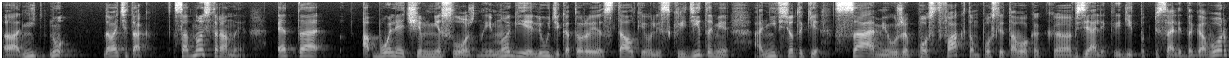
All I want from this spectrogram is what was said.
Э, не, ну, давайте так. С одной стороны, это более чем несложно. И многие люди, которые сталкивались с кредитами, они все-таки сами уже постфактум, после того, как э, взяли кредит, подписали договор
